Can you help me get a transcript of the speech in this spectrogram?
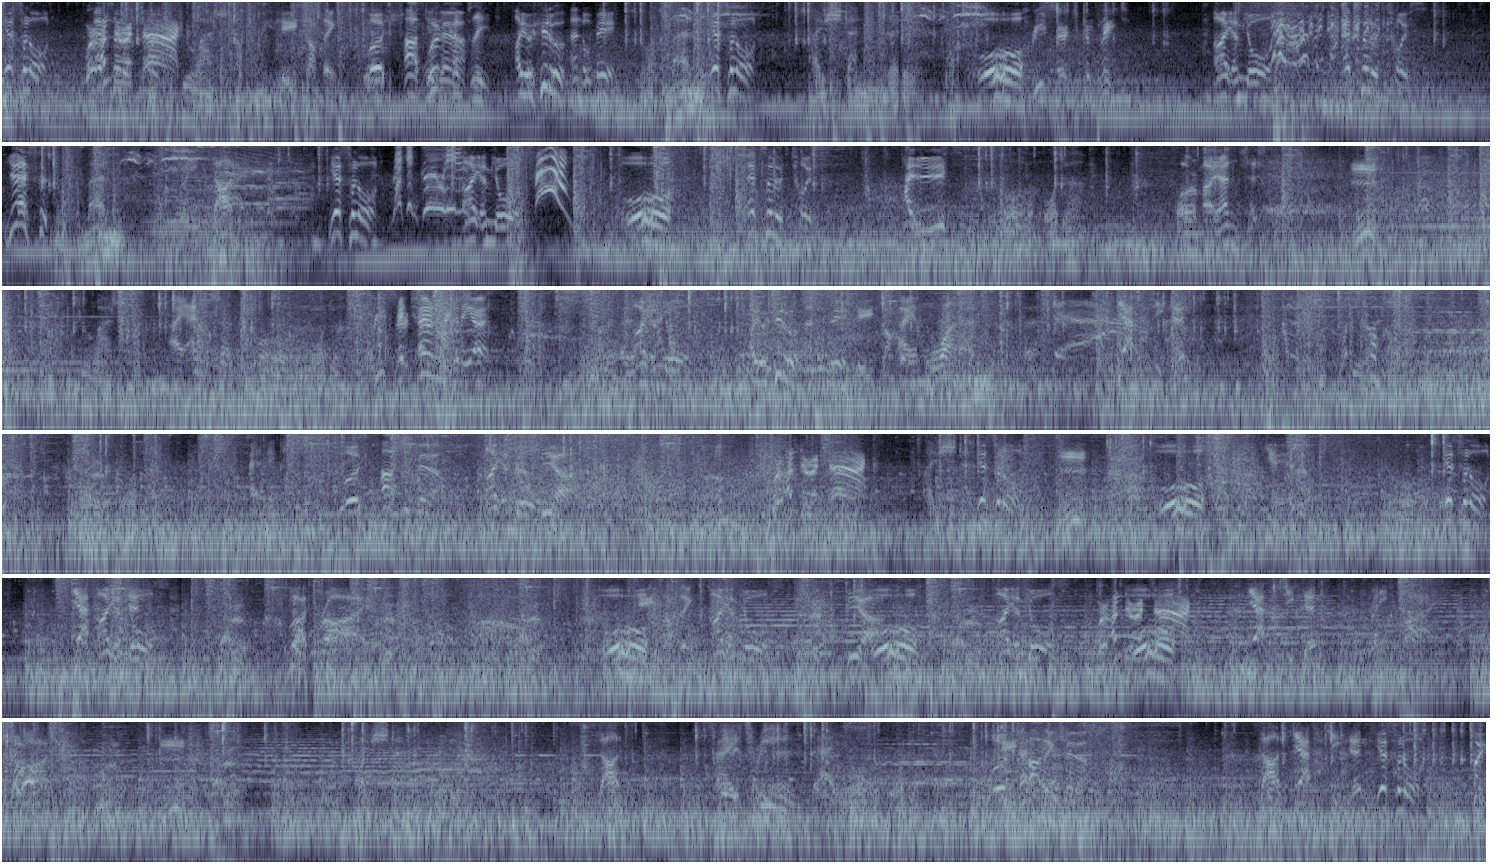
Your Yes, Lord. We're Excellent. under attack. You ask of me. Need something. What task We're complete. Are you hero and obey? Man. Yes, Lord. I stand ready. Oh. Research complete. I am yours. Excellent choice. Yes. Man. Die. Yes, Lord. Wrecking crew here. I am yours. Right. Oh, excellent choice. Ice. For order. For my ancestors. Mm. You ask. I answer the call. Order. Research. Return to the earth. I am yours. I am hero and obey. I am one. Yes, Lord. Yes, I am yours. Not right. Oh. something. I am yours. Yeah. Oh. I am yours. We're under oh. attack. Yes, chieftain. Ready to fly. Go on. Yes, Lord. Hey.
